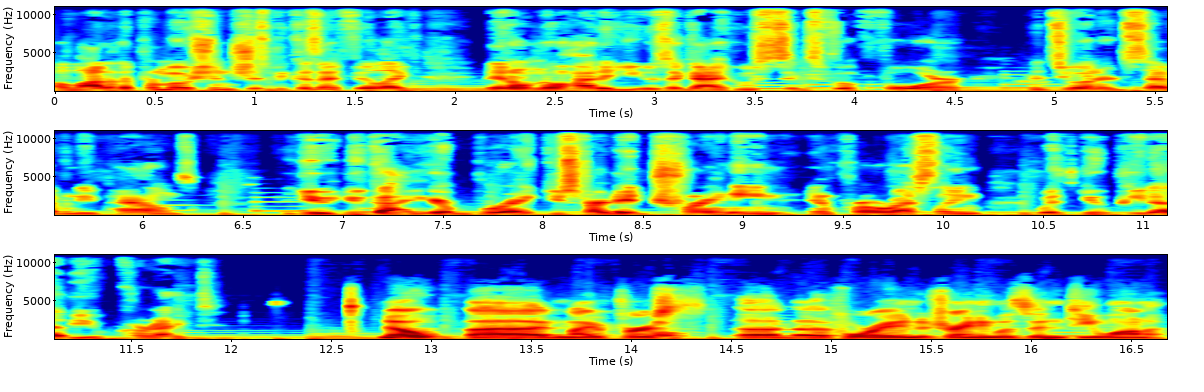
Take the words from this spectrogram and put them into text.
a lot of the promotions just because I feel like they don't know how to use a guy who's six foot four and 270 pounds. You you got your break. You started training in pro wrestling with UPW, correct? No, uh, my first oh. uh, foray into training was in Tijuana.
